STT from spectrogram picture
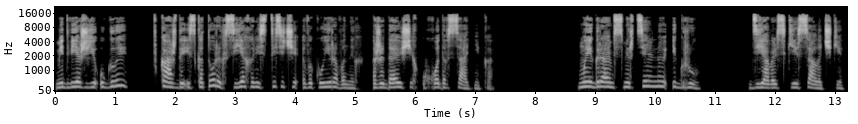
медвежьи углы, в каждой из которых съехались тысячи эвакуированных, ожидающих ухода всадника. Мы играем в смертельную игру. Дьявольские салочки,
